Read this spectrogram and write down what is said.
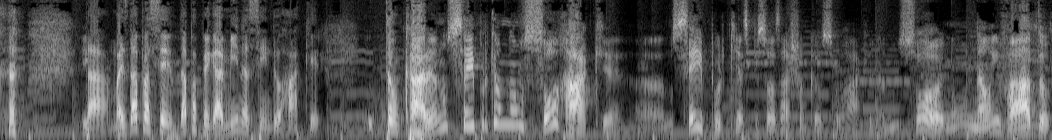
tá, mas dá pra, ser, dá pra pegar a mina sendo hacker? Então, cara, eu não sei porque eu não sou hacker. Eu não sei porque as pessoas acham que eu sou hacker. Eu não sou, eu não, não invado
